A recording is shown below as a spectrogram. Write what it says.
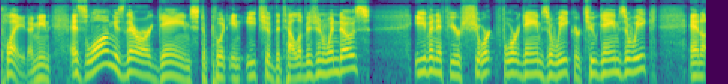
played. I mean, as long as there are games to put in each of the television windows, even if you're short four games a week or two games a week, and uh,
